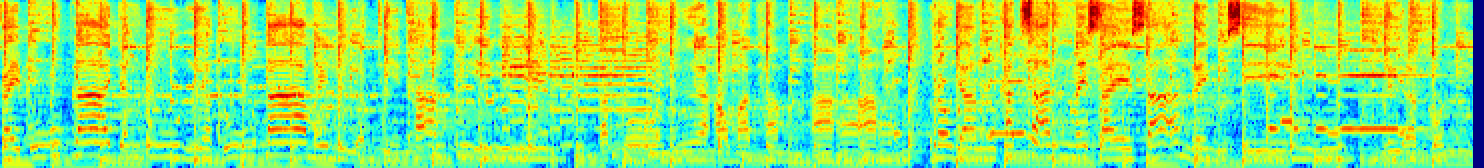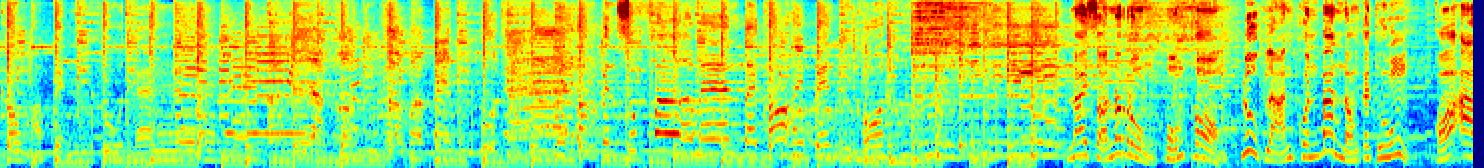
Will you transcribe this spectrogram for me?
ไก่ปูปลายังดูเหงือกดูตาไม่เลือกที่ ทางพี่ถ้าโคเนื้อเอามาทำอาหาร เรายังคัดสรรไม่ใส่สารเร่งสีเลือกคนเข้ามาเป็นผู้แทน ไม่ต้องเป็นซุปเปอร์แมน แต่ขอให้เป็นคนดีนายสอนนรงหงทอง ลูกหลานคนบ้านหนองกระทุงขออา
